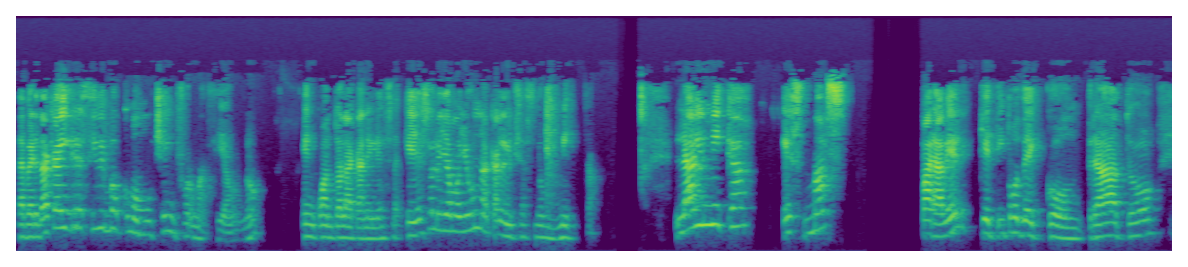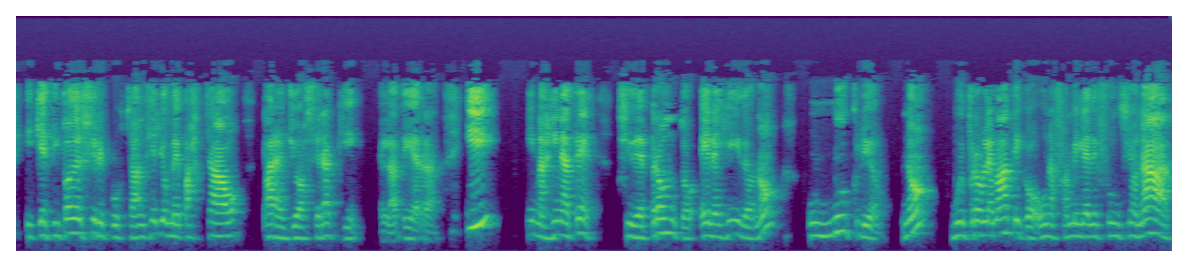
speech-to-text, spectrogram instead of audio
La verdad que ahí recibimos como mucha información, ¿no? En cuanto a la canalización, que eso lo llamo yo una canalización mixta. La álmica es más para ver qué tipo de contrato y qué tipo de circunstancias yo me he pasado para yo hacer aquí en la Tierra. Y imagínate, si de pronto he elegido, ¿no? Un núcleo, ¿no? Muy problemático, una familia disfuncional,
